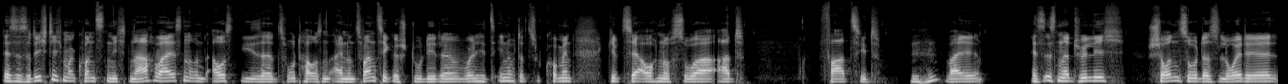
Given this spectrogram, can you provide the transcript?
Das ist richtig, man konnte es nicht nachweisen und aus dieser 2021er Studie, da wollte ich jetzt eh noch dazu kommen, gibt es ja auch noch so eine Art Fazit, Mhm. weil es ist natürlich schon so, dass Leute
